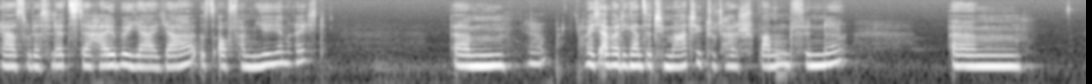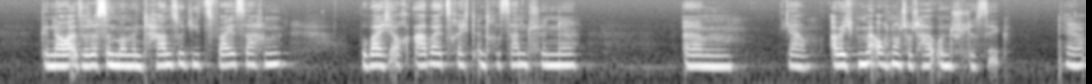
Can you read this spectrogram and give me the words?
ja so das letzte halbe Jahr, Jahr, ist auch Familienrecht. Ähm, ja. Weil ich einfach die ganze Thematik total spannend finde. Ähm, genau, also das sind momentan so die zwei Sachen, wobei ich auch Arbeitsrecht interessant finde. Ähm, ja, aber ich bin mir auch noch total unschlüssig. Ja,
